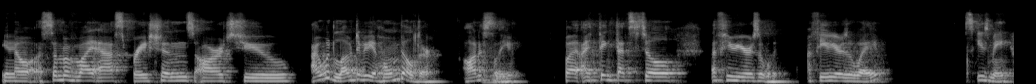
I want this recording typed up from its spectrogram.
you know, some of my aspirations are to, I would love to be a home builder, honestly, but I think that's still a few years away, a few years away. Excuse me.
